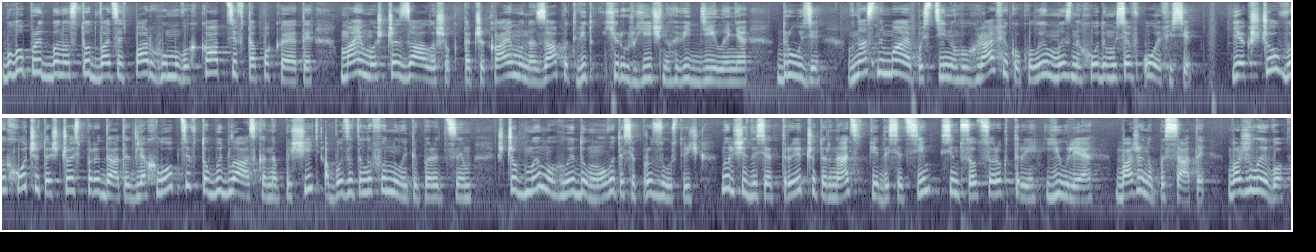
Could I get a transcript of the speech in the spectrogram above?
Було придбано 120 пар гумових капців та пакети. Маємо ще залишок та чекаємо на запит від хірургічного відділення. Друзі, в нас немає постійного графіку, коли ми знаходимося в офісі. Якщо ви хочете щось передати для хлопців, то будь ласка, напишіть або зателефонуйте перед цим, щоб ми могли домовитися про зустріч 063 14 57 743. Юлія. Бажано писати. Важливо,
